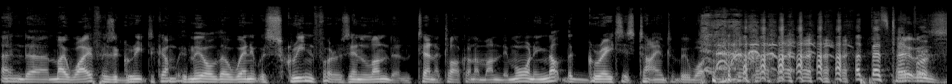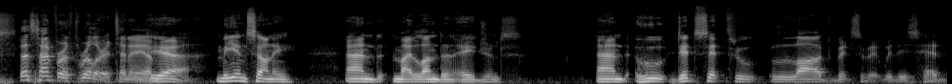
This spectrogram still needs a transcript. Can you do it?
and uh, my wife has agreed to come with me. Although when it was screened for us in London, ten o'clock on a Monday morning, not the greatest time to be watching. it. Best time It for was- best time for a thriller at 10 a.m. yeah, me and Sunny, and my London agent, and who did sit through large bits of it with his head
